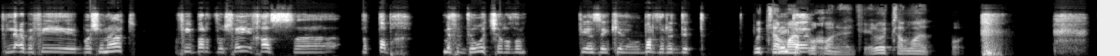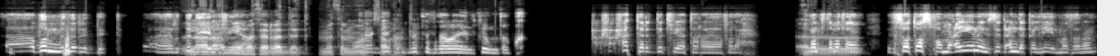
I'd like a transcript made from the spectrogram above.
في اللعبة في بوشينات وفي برضه شيء خاص بالطبخ مثل ذا ويتشر أظن فيها زي كذا وبرضه ردت ويتشر ما يطبخون يا الويتشر ما يطبخون. أظن مثل ردت ردت لا لا مو مثل ردت مثل مونستر هانتر مثل فضاويل فيهم طبخ. حتى ردت فيها ترى يا فلاح. ال... انت مثلا إذا سويت وصفة معينة يزيد عندك الهيل مثلا.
